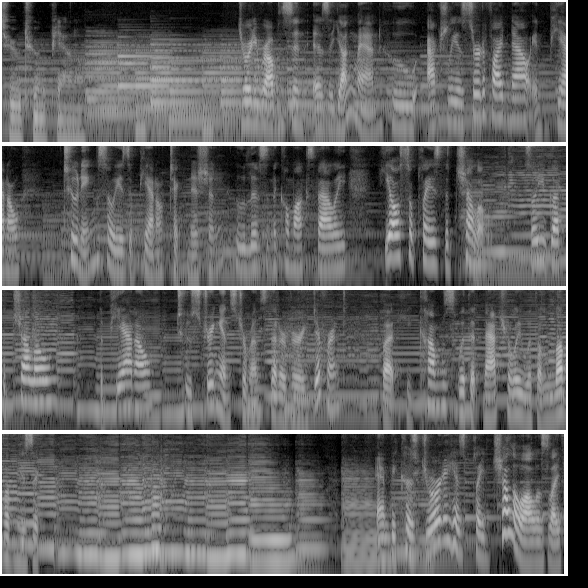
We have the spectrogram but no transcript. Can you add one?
to tune piano. Geordie Robinson is a young man who actually is certified now in piano tuning, so he is a piano technician who lives in the Comox Valley. He also plays the cello. So you've got the cello, the piano, two string instruments that are very different, but he comes with it naturally with a love of music. And because Geordie has played cello all his life,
